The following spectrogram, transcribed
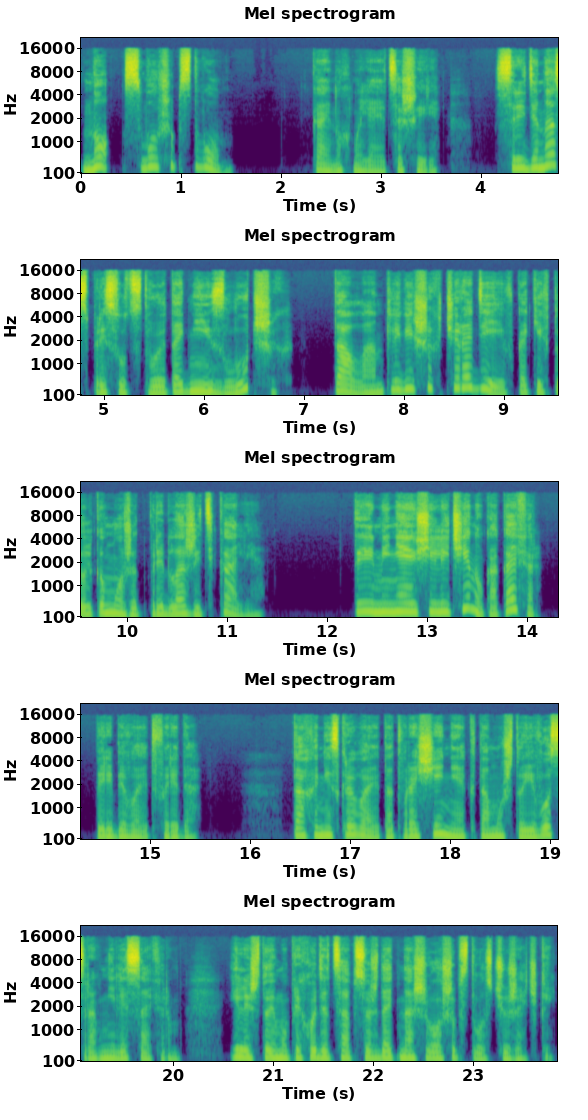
но с волшебством. Кайн ухмыляется шире. Среди нас присутствуют одни из лучших, талантливейших чародеев, каких только может предложить Калия. «Ты меняющий личину, как Афер?» — перебивает Фарида. Таха не скрывает отвращения к тому, что его сравнили с Афером, или что ему приходится обсуждать наше волшебство с чужачкой,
